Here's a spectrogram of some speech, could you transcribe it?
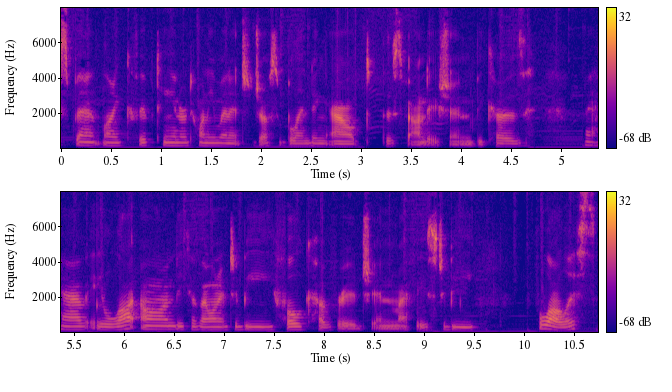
Spent like 15 or 20 minutes just blending out this foundation because I have a lot on because I want it to be full coverage and my face to be flawless.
